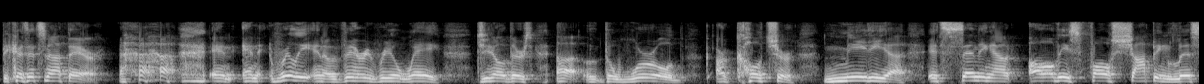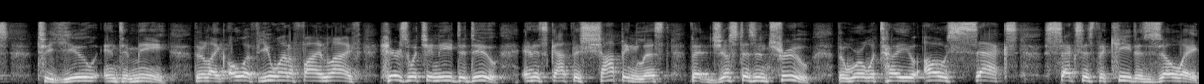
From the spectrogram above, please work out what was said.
because it's not there. and and really, in a very real way, do you know there's the world our culture, media, it's sending out all these false shopping lists to you and to me. They're like, oh, if you want to find life, here's what you need to do. And it's got this shopping list that just isn't true. The world will tell you, oh, sex. Sex is the key to Zoe,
